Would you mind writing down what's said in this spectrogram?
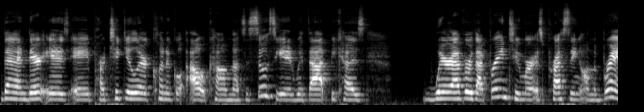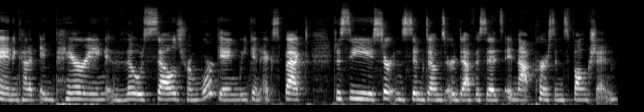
then there is a particular clinical outcome that's associated with that because wherever that brain tumor is pressing on the brain and kind of impairing those cells from working, we can expect to see certain symptoms or deficits in that person's function.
